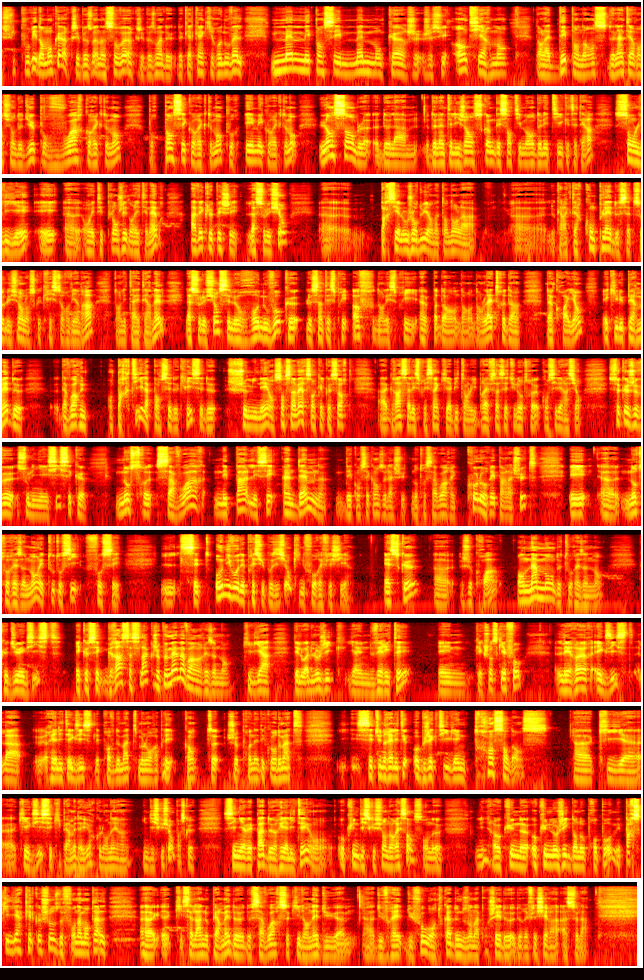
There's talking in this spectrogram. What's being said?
je suis pourri dans mon cœur, que j'ai besoin d'un sauveur, que j'ai besoin de, quelqu'un qui renouvelle même mes pensées, même mon cœur. Je, je suis entièrement dans la dépendance de l'intervention de Dieu pour voir correctement, pour penser correctement, pour aimer correctement. L'ensemble de la de l'intelligence comme des sentiments, de l'éthique, etc. sont liés et euh, ont été plongés dans les ténèbres avec le péché. La solution, euh, partielle aujourd'hui en attendant la, euh, le caractère complet de cette solution lorsque Christ reviendra dans l'état éternel. La solution, c'est le renouveau que le Saint-Esprit offre dans l'esprit, euh, dans, dans, dans l'être d'un, d'un croyant et qui lui permet de d'avoir une en partie la pensée de Christ et de cheminer en sens inverse en quelque sorte grâce à l'Esprit Saint qui habite en lui. Bref, ça c'est une autre considération. Ce que je veux souligner ici, c'est que notre savoir n'est pas laissé indemne des conséquences de la chute. Notre savoir est coloré par la chute et euh, notre raisonnement est tout aussi faussé. C'est au niveau des présuppositions qu'il nous faut réfléchir. Est-ce que euh, je crois, en amont de tout raisonnement, que Dieu existe et que c'est grâce à cela que je peux même avoir un raisonnement, qu'il y a des lois de logique, il y a une vérité et une, quelque chose qui est faux. L'erreur existe, la réalité existe. Les profs de maths me l'ont rappelé quand je prenais des cours de maths. C'est une réalité objective, il y a une transcendance euh, qui euh, qui existe et qui permet d'ailleurs que l'on ait une discussion parce que s'il n'y avait pas de réalité, aucune discussion n'aurait sens. On ne il n'y aurait aucune aucune logique dans nos propos, mais parce qu'il y a quelque chose de fondamental euh, qui cela nous permet de, de savoir ce qu'il en est du du vrai du faux ou en tout cas de nous en approcher, de, de réfléchir à, à cela.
